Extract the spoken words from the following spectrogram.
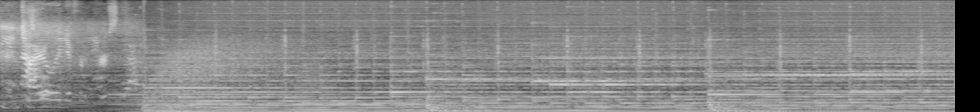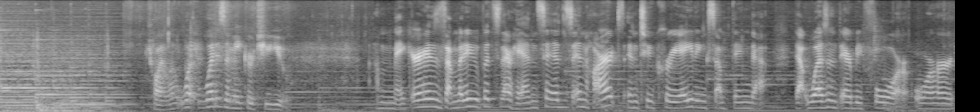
an entirely different person. Twyla, what, what is a maker to you? A maker is somebody who puts their hands, heads, and hearts into creating something that, that wasn't there before or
